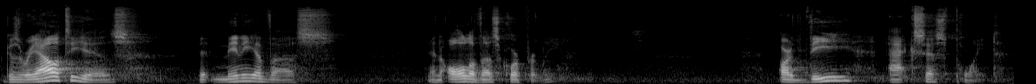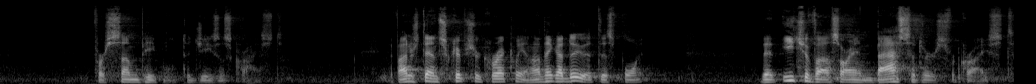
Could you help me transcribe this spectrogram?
Because the reality is that many of us, and all of us corporately, are the access point for some people to Jesus Christ. If I understand Scripture correctly, and I think I do at this point, that each of us are ambassadors for Christ.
